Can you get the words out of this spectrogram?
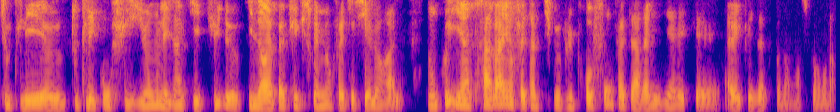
toutes les toutes les confusions, les inquiétudes qu'il n'aurait pas pu exprimer en fait aussi à l'oral. Donc oui, il y a un travail en fait un petit peu plus profond en fait à réaliser avec avec les apprenants en ce moment-là.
